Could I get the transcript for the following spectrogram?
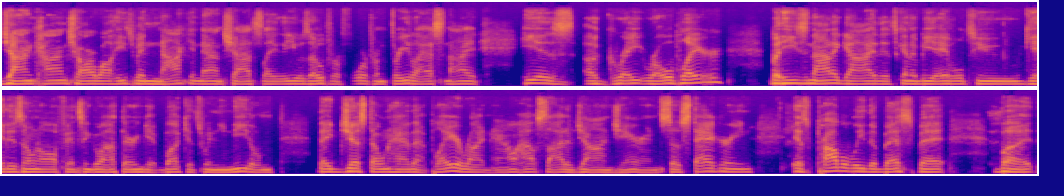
John Konchar, while he's been knocking down shots lately, he was oh over 4 from 3 last night. He is a great role player, but he's not a guy that's going to be able to get his own offense and go out there and get buckets when you need them. they just don't have that player right now outside of John Jaren. So staggering is probably the best bet. But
